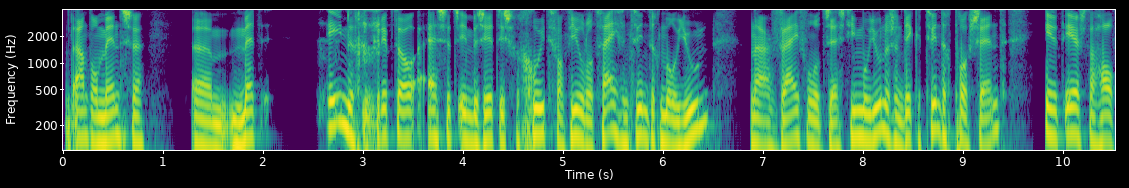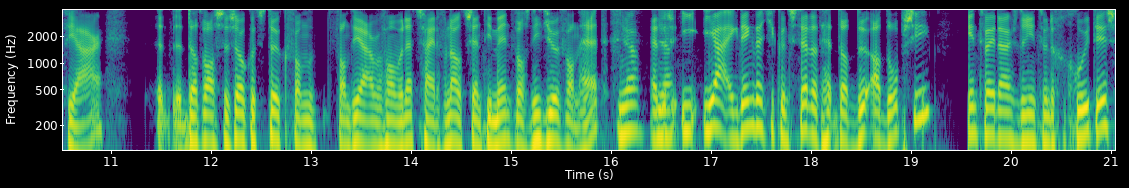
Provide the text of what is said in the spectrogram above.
het aantal mensen met enige crypto-assets in bezit is gegroeid van 425 miljoen naar 516 miljoen. Dat is een dikke 20% in het eerste half jaar. Eh, dat was dus ook het stuk van, van het jaar waarvan we net zeiden van nou, het sentiment was niet je van het. Ja, en dus ja. ja, ik denk dat je kunt stellen dat, dat de adoptie in 2023 gegroeid is.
